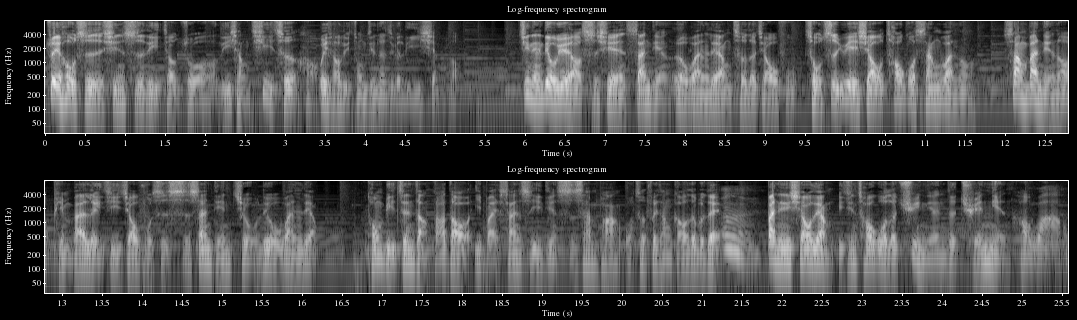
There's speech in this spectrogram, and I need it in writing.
最后是新势力，叫做理想汽车，哈，魏小李中间的这个理想，哈，今年六月啊，实现三点二万辆车的交付，首次月销超过三万哦。上半年哦，品牌累计交付是十三点九六万辆，同比增长达到一百三十一点十三趴，哇，这非常高，对不对？嗯，半年销量已经超过了去年的全年，哈，哇哦，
